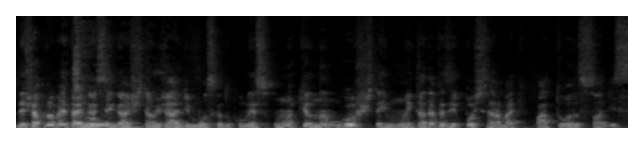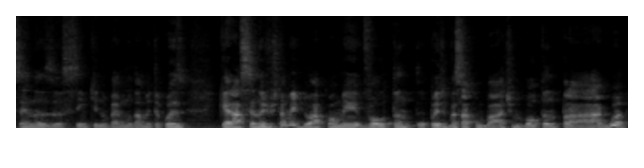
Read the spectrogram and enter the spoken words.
Deixa eu aproveitar Tipo- esse gancho, então, já de música do começo. Uma que eu não gostei muito, até pensei, poxa, será mais que quatro horas só de cenas assim que não vai mudar muita coisa? Que era a cena justamente do Aquaman voltando, depois de conversar com o Batman, voltando pra água.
